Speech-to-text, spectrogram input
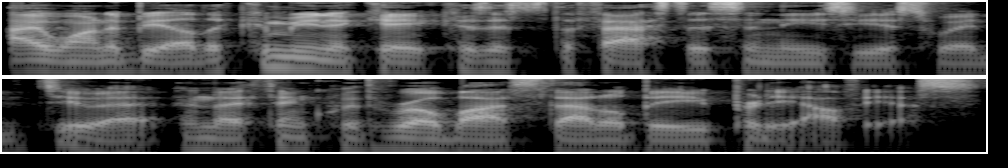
I want to be able to communicate because it's the fastest and easiest way to do it. And I think with robots that'll be pretty obvious.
